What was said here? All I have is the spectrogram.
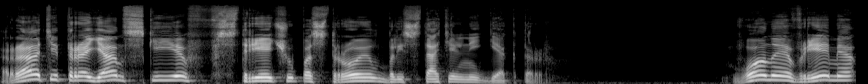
Рати троянские встречу построил блистательный Гектор. Воное время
